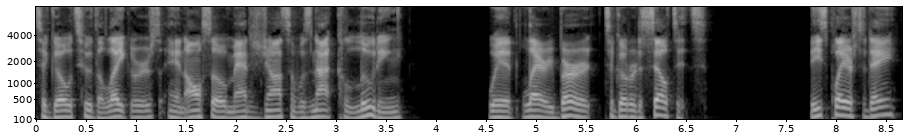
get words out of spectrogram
to go to the Lakers, and also Magic Johnson was not colluding with Larry Bird to go to the Celtics. These players today,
